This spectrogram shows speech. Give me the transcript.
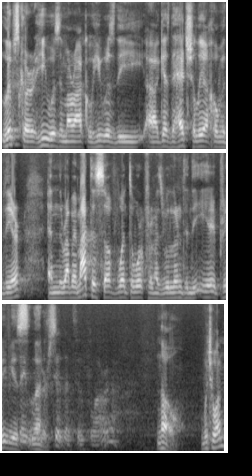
Lipsker, he was in Morocco. He was the, uh, I guess, the head shaliach over there, and the Rabbi Matusof went to work for him, as we learned in the previous letters. That's in Florida. No, which one?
